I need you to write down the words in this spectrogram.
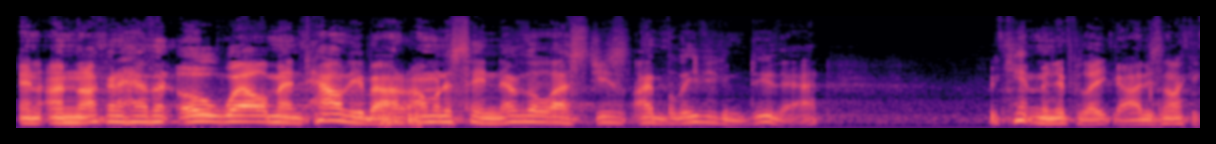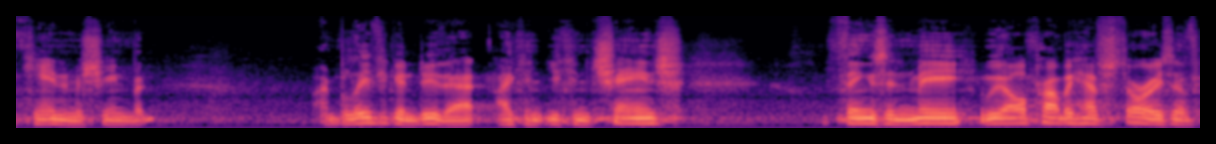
And I'm not going to have an oh well mentality about it. I'm going to say, nevertheless, Jesus, I believe you can do that. We can't manipulate God. He's not like a candy machine, but I believe you can do that. I can, you can change things in me. We all probably have stories of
